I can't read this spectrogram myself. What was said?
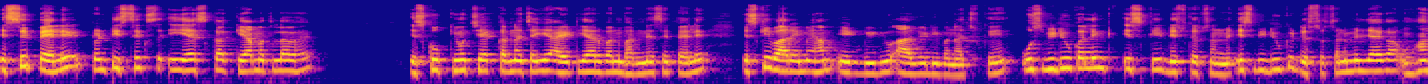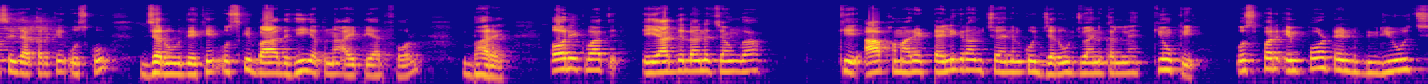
इससे पहले ट्वेंटी सिक्स ए एस का क्या मतलब है? इसको क्यों चेक करना चाहिए आई टी आर वन भरने से पहले? इसके बारे में हम एक वीडियो ऑलरेडी बना चुके हैं। उस वीडियो का लिंक इसके डिस्क्रिप्शन में, इस वीडियो के डिस्क्रिप्शन में मिल जाएगा। वहाँ से जा कर के उसको ज़रूर देखें। उसके बाद ही अपना आई टी आर फॉर्म भरें। और एक बात याद दिलाना चाहूँगा कि आप हमारे टेलीग्राम चैनल को ज़रूर ज्वाइन कर लें, क्योंकि उस पर इम्पोर्टेंट वीडियोज़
